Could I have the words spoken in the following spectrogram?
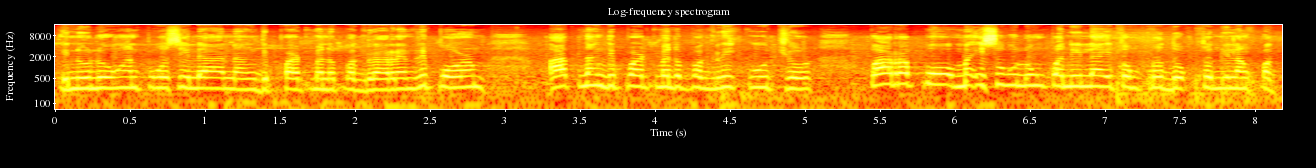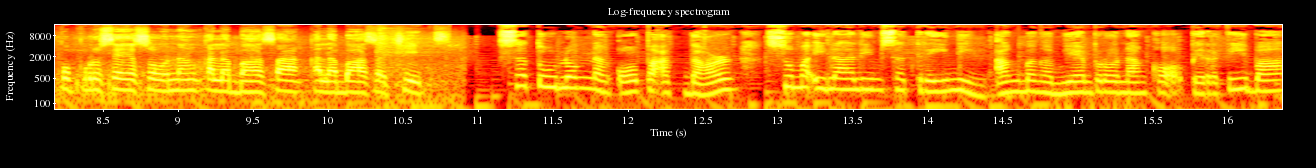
tinulungan po sila ng Department of Agrarian Reform at ng Department of Agriculture para po maisulong pa nila itong produkto nilang pagpoproseso ng kalabasa, kalabasa chips. Sa tulong ng OPA at DAR, sumailalim sa training ang mga miyembro ng kooperatiba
